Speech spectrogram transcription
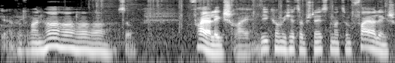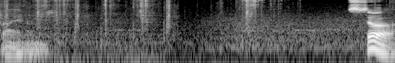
Geh einfach voran. Ha, ha, ha, ha. So. Feierlingschrein. Wie komme ich jetzt am schnellsten mal zum Feierlingschrein? Und so.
